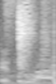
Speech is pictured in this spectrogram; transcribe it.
visit. in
